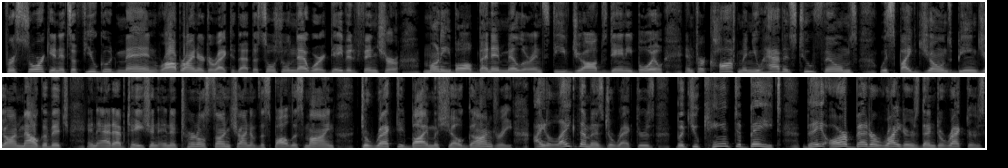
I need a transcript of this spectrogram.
For Sorkin, it's A Few Good Men, Rob Reiner directed that. The Social Network, David Fincher, Moneyball, Bennett Miller, and Steve Jobs, Danny Boyle. And for Kaufman, you have his two films with Spike Jonze Being John Malkovich, an adaptation, and Eternal Sunshine of the Spotless Mind, directed by Michel Gondry. I like them as directors, but you can't debate they are better writers than directors.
